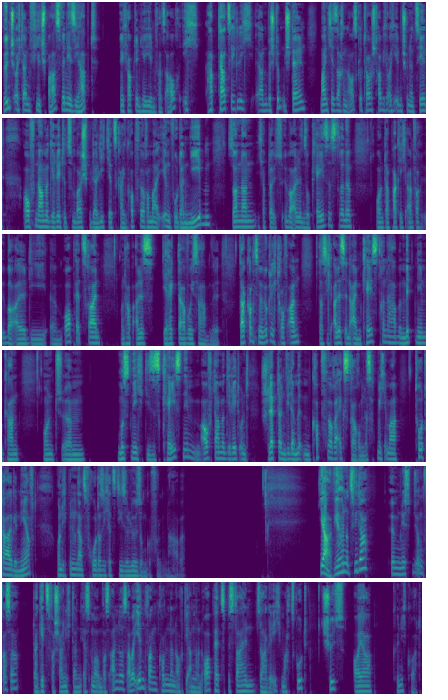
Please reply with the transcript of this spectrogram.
wünsche euch dann viel Spaß, wenn ihr sie habt. Ich habe den hier jedenfalls auch. Ich habe tatsächlich an bestimmten Stellen manche Sachen ausgetauscht, habe ich euch eben schon erzählt. Aufnahmegeräte zum Beispiel, da liegt jetzt kein Kopfhörer mal irgendwo daneben, sondern ich habe da überall in so Cases drinne und da packe ich einfach überall die ähm, Ohrpads rein und habe alles direkt da, wo ich es haben will. Da kommt es mir wirklich drauf an, dass ich alles in einem Case drin habe, mitnehmen kann und ähm, muss nicht dieses Case nehmen im Aufnahmegerät und schleppt dann wieder mit dem Kopfhörer extra rum. Das hat mich immer total genervt und ich bin ganz froh, dass ich jetzt diese Lösung gefunden habe. Ja, wir hören uns wieder im nächsten Irgendwasser. Da geht es wahrscheinlich dann erstmal um was anderes, aber irgendwann kommen dann auch die anderen Ohrpads. Bis dahin sage ich, macht's gut. Tschüss, euer König Kurt.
